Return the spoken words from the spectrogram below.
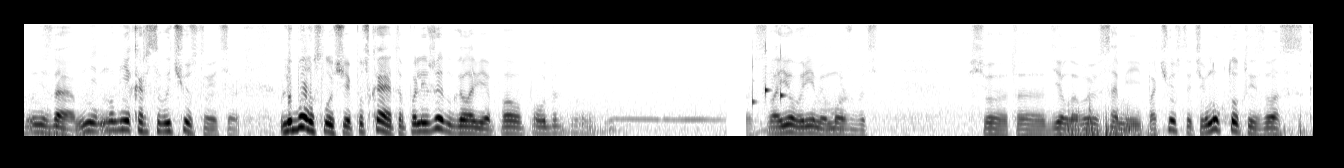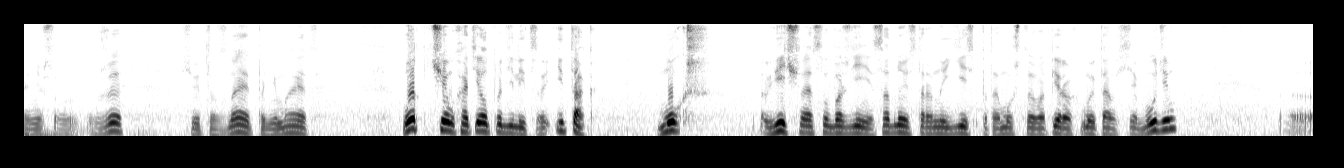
ну не знаю, мне, ну, мне кажется, вы чувствуете. В любом случае, пускай это полежит в голове, по, по, в свое время, может быть, все это дело вы сами и почувствуете. Ну, кто-то из вас, конечно, уже все это знает, понимает. Вот чем хотел поделиться. Итак, мокш, вечное освобождение, с одной стороны, есть, потому что, во-первых, мы там все будем. Э,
